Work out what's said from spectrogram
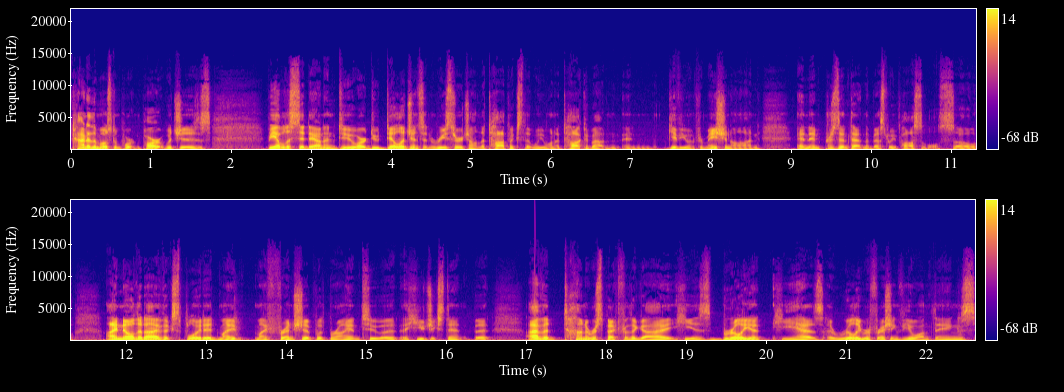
kind of the most important part, which is be able to sit down and do our due diligence and research on the topics that we want to talk about and, and, give you information on, and then present that in the best way possible. So I know that I've exploited my my friendship with Brian to a, a huge extent, but I have a ton of respect for the guy. He is brilliant. He has a really refreshing view on things,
